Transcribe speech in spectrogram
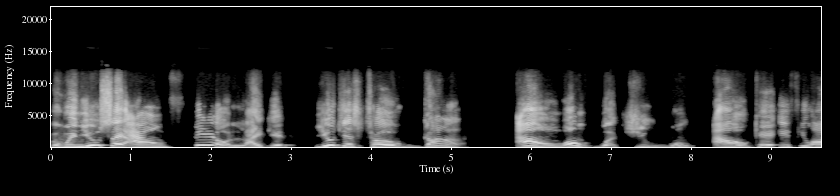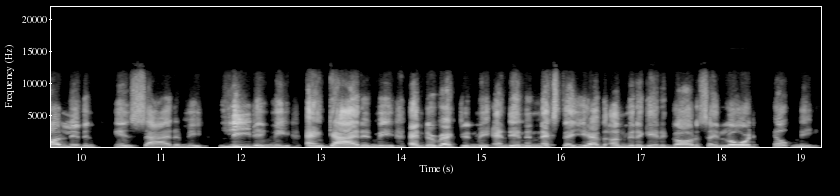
But when you say, I don't feel like it, you just told God, I don't want what you want. I don't care if you are living inside of me, leading me and guiding me and directing me. And then the next day you have the unmitigated God to say, Lord, help me.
